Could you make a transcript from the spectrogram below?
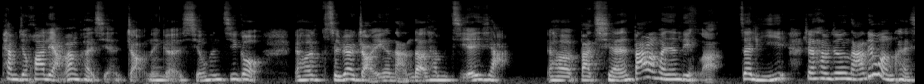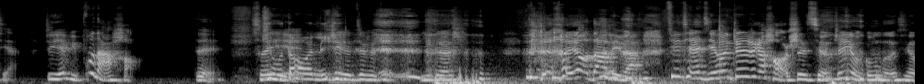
他们就花两万块钱找那个行婚机构，然后随便找一个男的，他们结一下，然后把钱八万块钱领了再离，这样他们就能拿六万块钱，就也比不拿好。对，所以这个就是一个 很有道理吧？听起来结婚真是个好事情，真有功能性。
